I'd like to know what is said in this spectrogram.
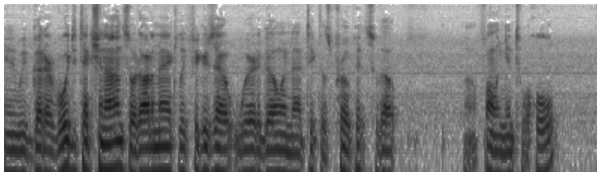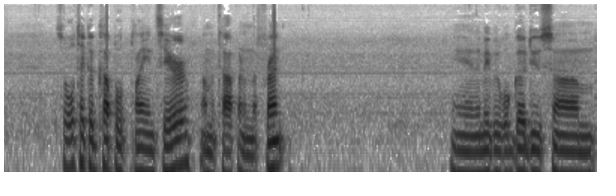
and we've got our void detection on so it automatically figures out where to go and uh, take those probe hits without uh, falling into a hole. So we'll take a couple of planes here on the top and on the front. And then maybe we'll go do some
